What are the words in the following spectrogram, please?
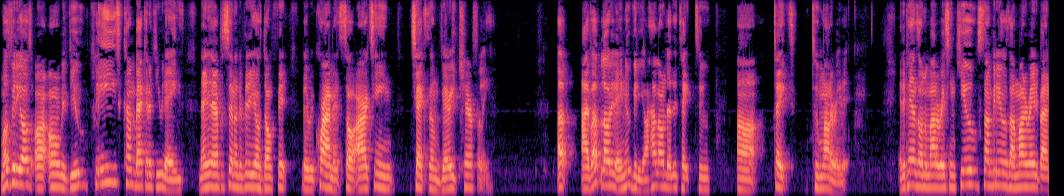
Most videos are on review. Please come back in a few days. 99% of the videos don't fit the requirements, so our team checks them very carefully. Up I've uploaded a new video. How long does it take to uh, take to moderate it? It depends on the moderation queue. Some videos are moderated by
